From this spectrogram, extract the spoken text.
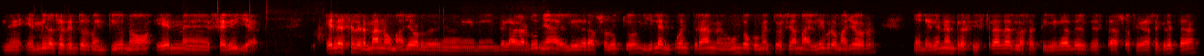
en 1821 en eh, Sevilla. Él es el hermano mayor de, la Garduña, el líder absoluto, y le encuentran un documento que se llama el Libro Mayor, donde vienen registradas las actividades de esta sociedad secreta.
